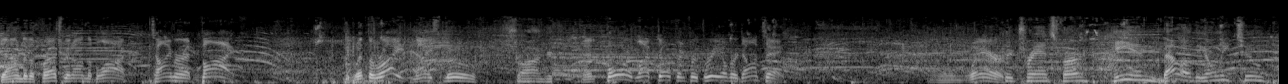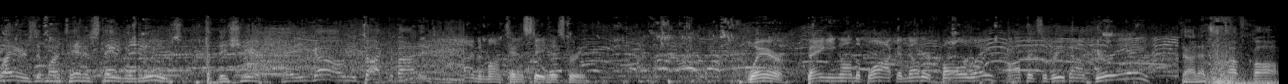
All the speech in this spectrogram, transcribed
Down to the freshman on the block. Timer at five. With the right. Nice move. Stronger. And Ford left open for three over Dante. And where? The transfer. He and Belo, the only two players that Montana State will lose this year. There you go. You talked about it. Time in Montana State history. Ware? Banging on the block. Another fall away. Offensive rebound. Guerrier. Uh, that's a tough call.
